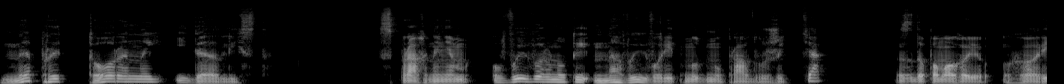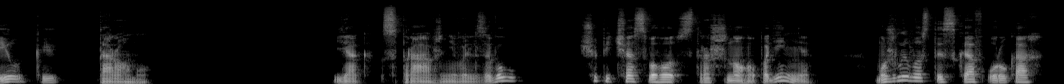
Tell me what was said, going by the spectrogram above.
неприторений ідеаліст з прагненням вивернути на виворіт нудну правду життя з допомогою горілки та рому. Як справжній Вельзевул, що під час свого страшного падіння можливо стискав у руках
